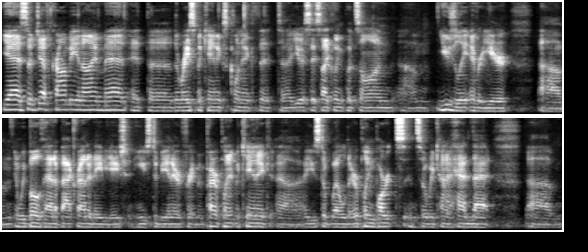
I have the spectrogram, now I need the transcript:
Yeah, so Jeff Crombie and I met at the the race mechanics clinic that uh, USA Cycling puts on um, usually every year. Um, and we both had a background in aviation. He used to be an airframe and power plant mechanic. Uh, I used to weld airplane parts, and so we kind of had that um,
